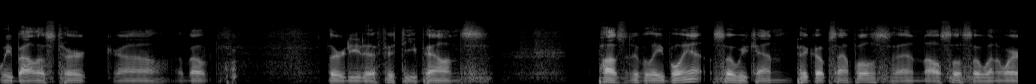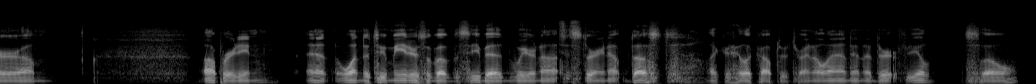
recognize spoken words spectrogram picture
we ballast Herc uh, about 30 to 50 pounds positively buoyant, so we can pick up samples, and also so when we're um, operating at one to two meters above the seabed, we are not stirring up dust like a helicopter trying to land in a dirt field. So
